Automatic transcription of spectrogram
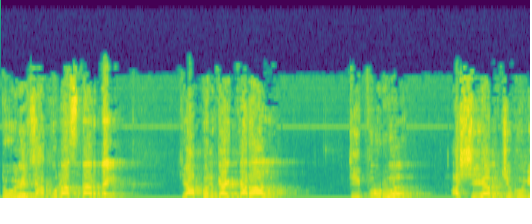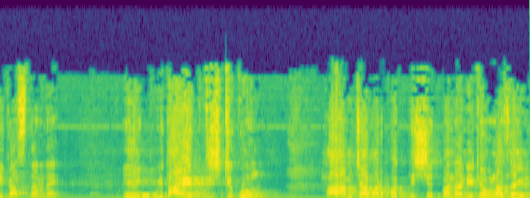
डोळे झाकून असणार नाही की आपण काय कराल ती पूर्व अशी आमची भूमिका असणार नाही. एक विधायक दृष्टिकोन हा आमच्या मार्फत निश्चितपणाने ठेवला जाईल.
